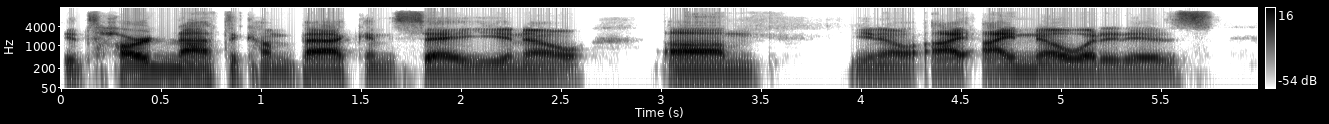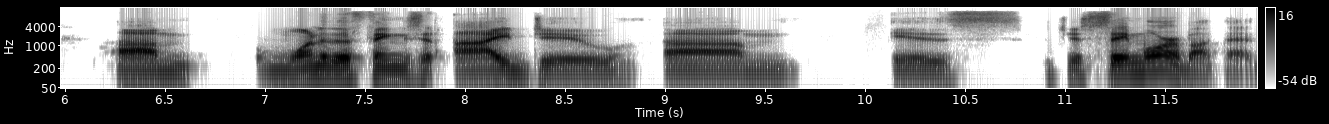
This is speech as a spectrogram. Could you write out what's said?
it's hard not to come back and say, you know, um, you know, I, I know what it is. Um, one of the things that I do, um, is just say more about that.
